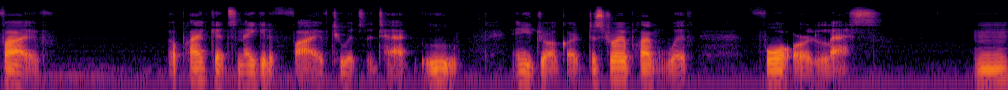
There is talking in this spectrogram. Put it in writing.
5 A plant gets negative 5 to its attack. Ooh. And you draw a card. Destroy a plant with 4 or less. Mm,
